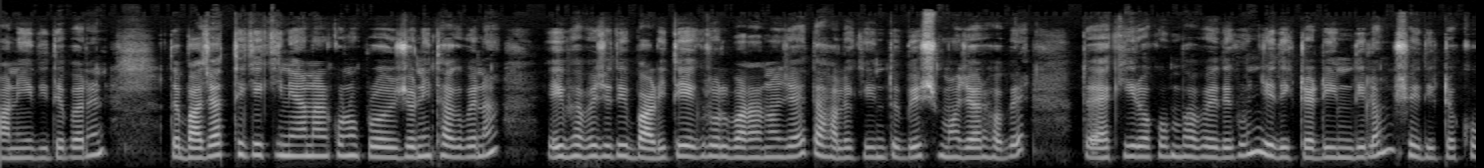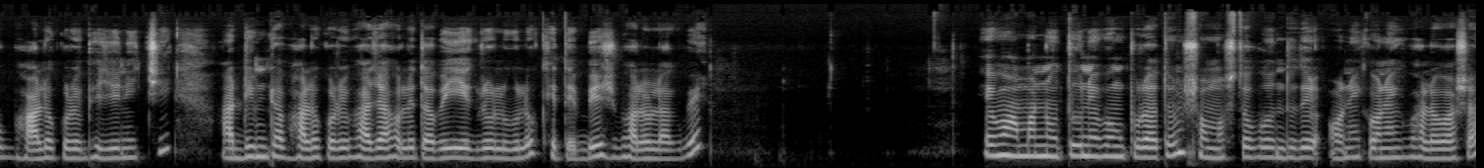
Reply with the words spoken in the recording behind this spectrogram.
বানিয়ে দিতে পারেন। তো বাজার থেকে কিনে আনার কোনো প্রয়োজনই থাকবে না। এইভাবে যদি বাড়িতে এগরোল বানানো যায়, তাহলে কিন্তু বেশ মজার হবে। তো একই রকমভাবে দেখুন, যে দিকটা ডিম দিলাম, সেই দিকটা খুব ভালো করে ভেজে নিচ্ছি। আর ডিমটা ভালো করে ভাজা হলে তবেই এগরোলগুলো খেতে বেশ ভালো লাগবে। এবং আমার নতুন এবং পুরাতন সমস্ত বন্ধুদের অনেক অনেক ভালোবাসা।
